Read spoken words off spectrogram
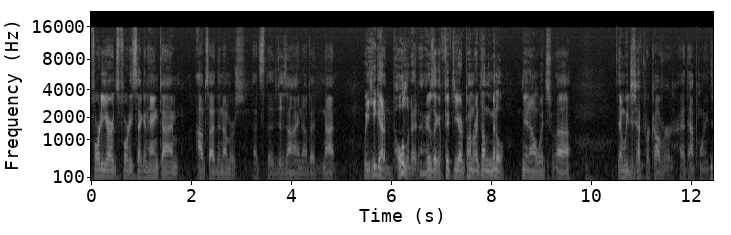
40 yards, 40 second hang time outside the numbers. That's the design of it. Not we he got a hold of it. I mean, it was like a 50 yard punt right down the middle, you know, which uh, then we just have to recover at that point.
